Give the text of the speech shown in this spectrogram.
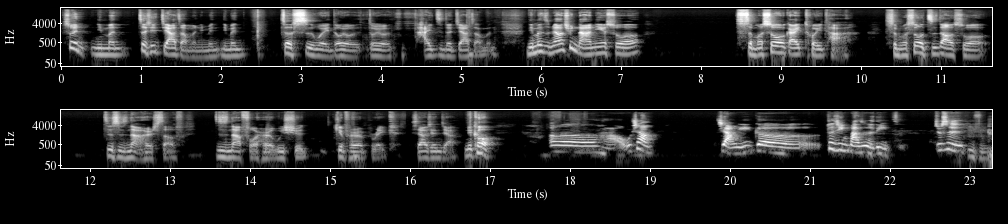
所以你们这些家长们，你们你们这四位都有都有孩子的家长们，你们怎么样去拿捏说什么时候该推他，什么时候知道说 This is not her stuff, this is not for her. We should give her a break. 谁要先讲？Nicole。呃，好，我想讲一个最近发生的例子，就是。嗯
